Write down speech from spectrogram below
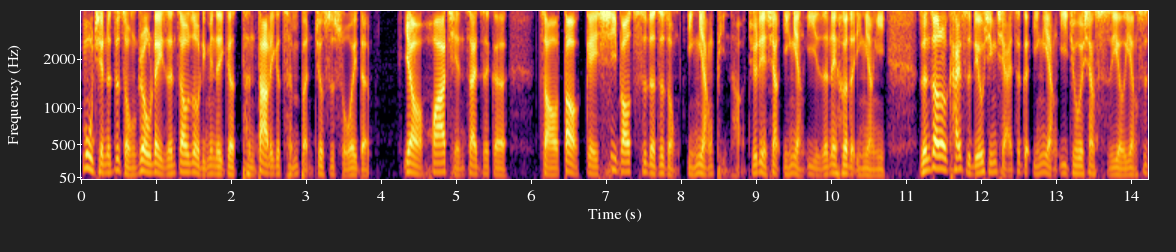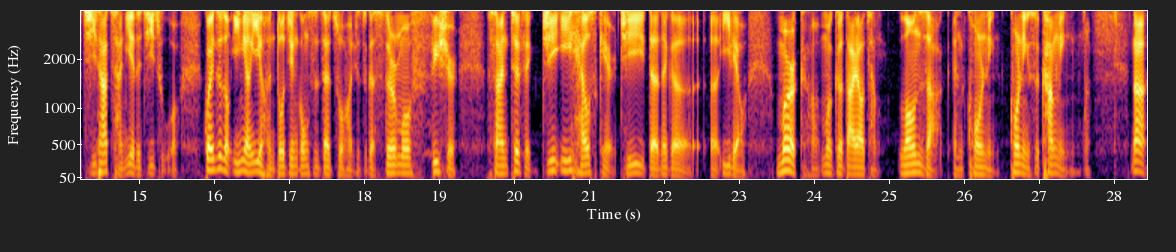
目前的这种肉类人造肉里面的一个很大的一个成本，就是所谓的要花钱在这个。找到给细胞吃的这种营养品，哈，就有点像营养液，人类喝的营养液。人造肉开始流行起来，这个营养液就会像石油一样，是其他产业的基础哦。关于这种营养液，很多间公司在做，哈，就这个 Thermo Fisher Scientific、GE Healthcare、GE 的那个呃医疗、Merck 哈，默克大药厂、Lonza and Corning，Corning 是康宁啊。那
